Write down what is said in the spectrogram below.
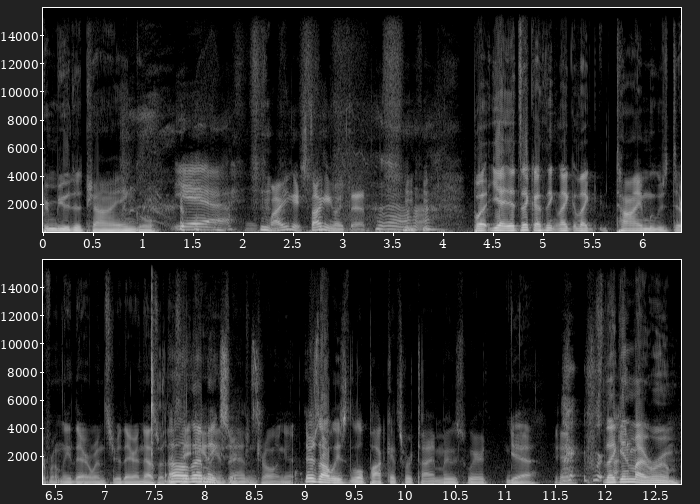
Bermuda Triangle. yeah. Why are you guys talking like that? But yeah, it's like I think like like time moves differently there once you're there, and that's what they Oh, say that aliens makes are sense. controlling it. There's always little pockets where time moves weird. Yeah, Yeah, like in my room.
